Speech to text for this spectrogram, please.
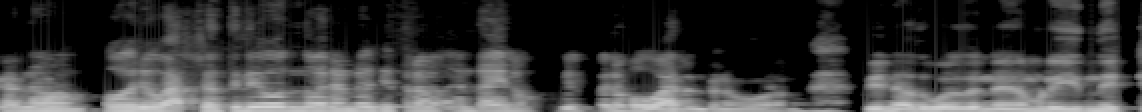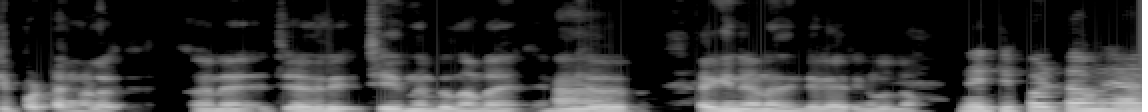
കാരണം ഒരു വർഷത്തിൽ ഒന്നോ രണ്ടോ ചിത്രം എന്തായാലും വിൽപ്പന പോകാൻ. പിന്നെ അതുപോലെ തന്നെ നമ്മൾ ഈ നെറ്റിപ്പട്ടങ്ങൾ അങ്ങനെ ചെയ്യുന്നുണ്ട് എന്നാണ് എനിക്ക് എങ്ങനെയാണ് അതിന്റെ കാര്യങ്ങളെല്ലാം? നെറ്റിപ്പട്ടം ഞാൻ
